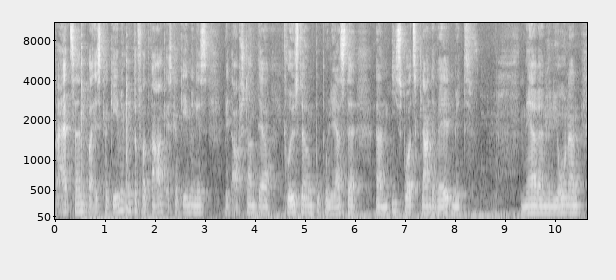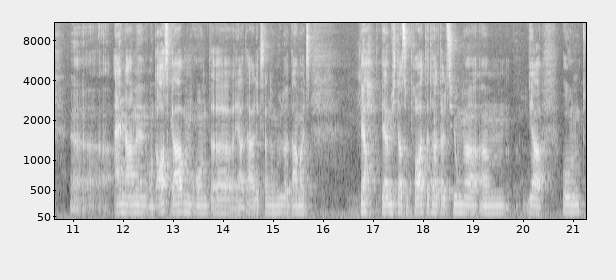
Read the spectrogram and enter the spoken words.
2013 bei SK Gaming unter Vertrag. SK Gaming ist mit Abstand der größte und populärste ähm, E-Sports-Clan der Welt mit mehreren Millionen äh, Einnahmen und Ausgaben und äh, ja, der Alexander Müller damals ja, der mich da supportet hat als Junger. Ähm, ja, und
